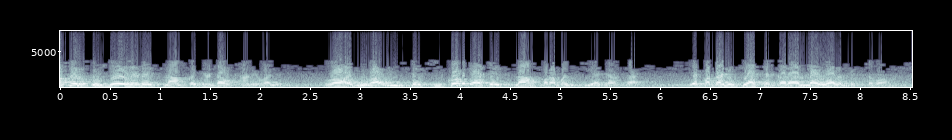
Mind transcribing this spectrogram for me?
اصل تو یہ ہے نا اسلام کا جھنڈا اٹھانے والے۔ واہ جی واہ، ان سے سیکھو کیسے اسلام پر عمل کیا جاتا ہے۔ یہ پتہ نہیں کیا چکر ہے۔ اللہ عالم سوال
